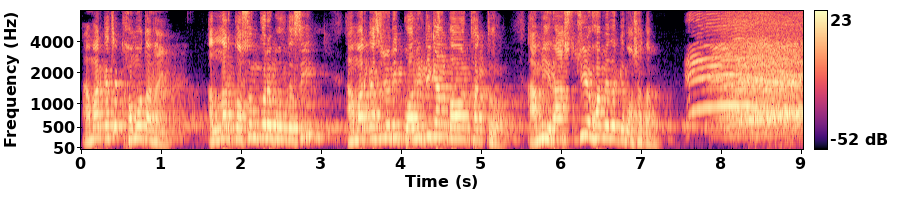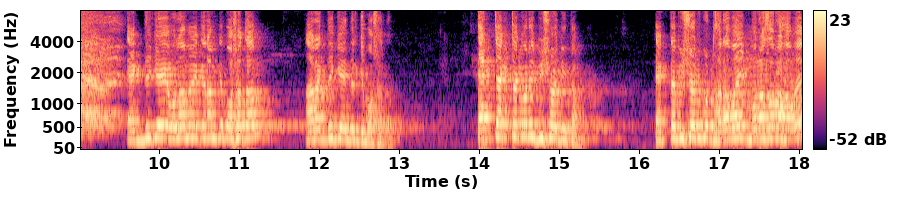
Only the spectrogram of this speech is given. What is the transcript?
আমার কাছে ক্ষমতা নাই। আল্লাহর কসম করে বলতেছি, আমার কাছে যদি পলিটিক্যাল পাওয়ার থাকতো, আমি রাষ্ট্রীয়ভাবে এদেরকে বসাতাম। একদিকে ওলামায় কেরামকে বসাতাম আর একদিকে এদেরকে বসাতাম। একটা একটা করে বিষয় দিতাম। একটা বিষয়ের উপর ধারাবাহিক মোনাজারা হবে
